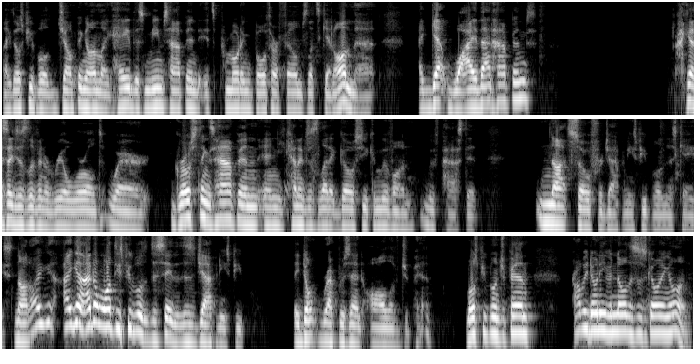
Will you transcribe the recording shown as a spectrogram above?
like those people jumping on, like, "Hey, this memes happened. It's promoting both our films. Let's get on that." I get why that happened. I guess I just live in a real world where gross things happen and you kind of just let it go so you can move on, move past it. Not so for Japanese people in this case. Not again, I don't want these people to say that this is Japanese people. They don't represent all of Japan. Most people in Japan probably don't even know this is going on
